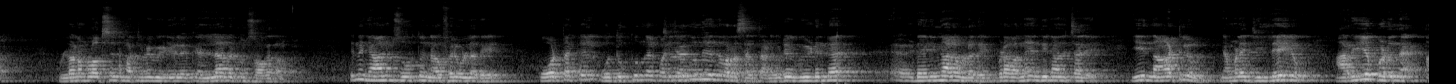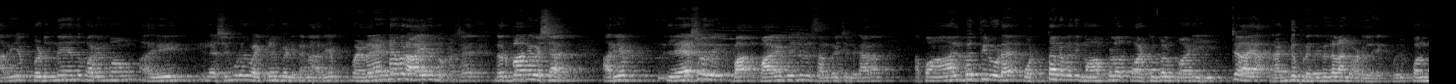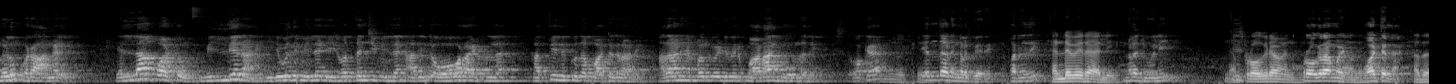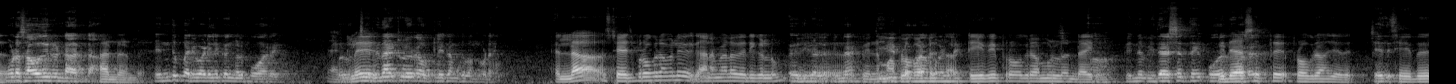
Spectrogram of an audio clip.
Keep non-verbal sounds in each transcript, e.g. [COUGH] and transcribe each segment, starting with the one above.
ഉള്ളണം ബ്ലോഗ്സിന്റെ മറ്റൊരു വീഡിയോയിലേക്ക് എല്ലാവർക്കും സ്വാഗതം. ഇന്ന് ഞാനും സുഹൃത്തും നൗഫലുള്ളത് കോട്ടക്കൽ ഒതുക്കുങ്ങൽ പഞ്ചായത്ത് എന്ന് പറഞ്ഞ സ്ഥലത്താണ്. ഒരു വീടിന്റെ ഡൈനിങ് ഉള്ളത്. ഇവിടെ വന്നത് എന്തിനാന്ന് വെച്ചാൽ ഈ നാട്ടിലും നമ്മളെ ജില്ലയിലും അറിയപ്പെടുന്ന അറിയപ്പെടുന്ന എന്ന് പറയുമ്പോൾ അതിൽ ലക്ഷം കൂടി വൈക്കൽ വേണ്ടി കാരണം അറിയപ്പെടേണ്ടവരായിരുന്നു. പക്ഷേ നിർഭാഗ്യവശാൽ അറിയ ലേശം ഒരു ഭാഗ്യപേശം സംഭവിച്ചിട്ടുണ്ട്. കാരണം അപ്പോൾ ആൽബത്തിലൂടെ ഒട്ടനവധി മാപ്പിള പാട്ടുകൾ പാടി ഹിറ്റായ രണ്ട് പ്രതിഭകളാണ് ഇവിടെ ഉള്ളത്. ഒരു പങ്കളും ഒരു ആങ്ങളയും. എല്ലാ പാട്ടും മില്യനാണ് ഇരുപത് മില്യൺ ഇരുപത്തഞ്ച് മില്യൺ അതിന്റെ ഓവറായിട്ടുള്ള കത്തി നിൽക്കുന്ന പാട്ടുകളാണ്. അതാണ് നമ്മൾക്ക് വേണ്ടി ഇവർ പാടാൻ പോകുന്നത്. ഓക്കെ എന്താണ് നിങ്ങളുടെ പേര്? പറഞ്ഞത്? എന്റെ പേര് അലി. നിങ്ങളെ ജോലി? പ്രോഗ്രാമാണ് പ്രോഗ്രാമായിട്ട് പാട്ടിനെ. കൂടെ സഹോദരി ഉണ്ടാകണ്ട? ഉണ്ട് ഉണ്ട്. എന്ത് പരിപാടിയിലൊക്കെ നിങ്ങൾ പോവാറ്? ചെറുതായിട്ടുള്ള ഒരു ഔട്ട്ലെറ്റ് നമുക്ക് തന്നൂടെ? എല്ലാ സ്റ്റേജ് പ്രോഗ്രാമിൽ ഗാനമേള വേദികളിലും പിന്നെ പിന്നെ മാപ്പിളപ്പാട്ട് ടി വി പ്രോഗ്രാമുകളിൽ ഉണ്ടായിരുന്നു. പിന്നെ വിദേശത്ത് വിദേശത്ത് പ്രോഗ്രാം ചെയ്ത് ചെയ്ത്.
